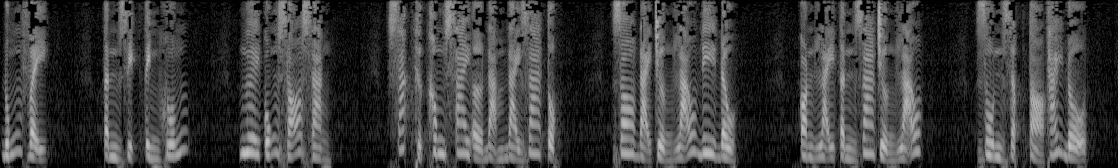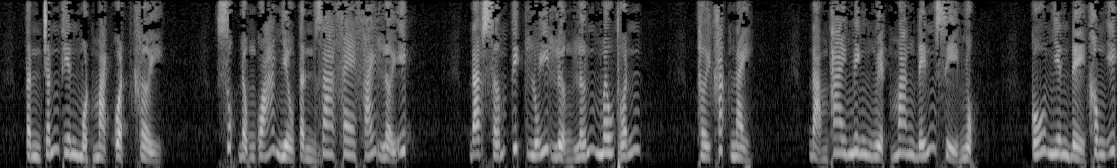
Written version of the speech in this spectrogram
đúng vậy, tần dịch tình huống, ngươi cũng rõ ràng, xác thực không sai ở đảm đài gia tộc, do đại trưởng lão đi đầu, còn lại tần gia trưởng lão, dồn dập tỏ thái độ, tần chấn thiên một mạch quật khởi, xúc động quá nhiều tần gia phe phái lợi ích, đã sớm tích lũy lượng lớn mâu thuẫn. thời khắc này, đảm thai minh nguyệt mang đến sỉ nhục, cố nhiên để không ít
